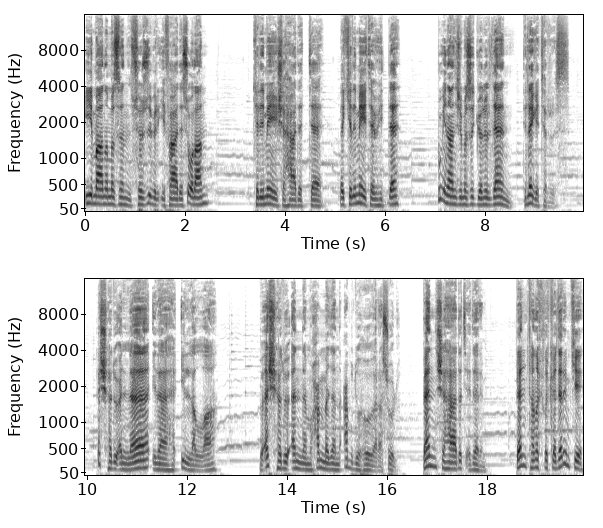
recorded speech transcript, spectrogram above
İmanımızın sözlü bir ifadesi olan kelime-i şehadette ve kelime-i tevhidde bu inancımızı gönülden dile getiririz. Eşhedü en la ilahe illallah ve eşhedü enne Muhammeden abduhu ve rasul. Ben şehadet ederim. Ben tanıklık ederim ki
